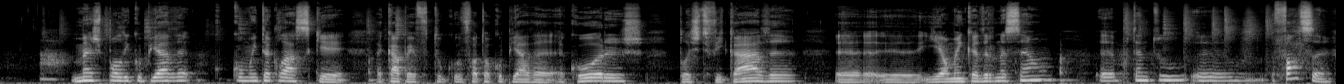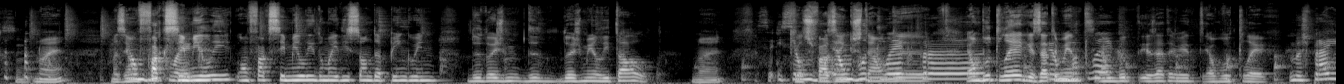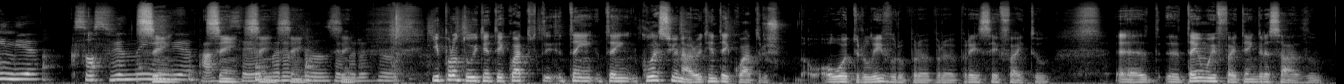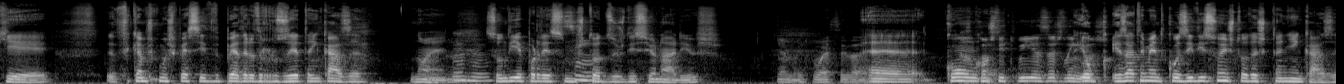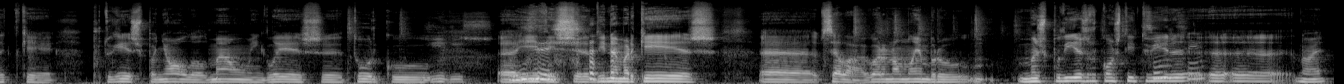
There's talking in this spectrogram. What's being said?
Mas policopiada com muita classe, que é a capa é fotocopiada a cores, plastificada uh, uh, e é uma encadernação, portanto, falsa, Sim. não é? Mas é, é um, um facsimile, um facsimile de uma edição da Penguin de, dois, de 2000 e tal não é? Isso que é eles um, fazem é um questão de. Para... É um bootleg, exatamente. É um bootleg. É um boot, exatamente, é um bootleg. Mas para a Índia, que só se vende na sim, Índia. Pá, sim, é sim, maravilhoso, sim, é maravilhoso. E pronto, o 84 tem, tem colecionar 84 ou outro livro para, para, para esse efeito. Uh, tem um efeito engraçado que é ficamos com uma espécie de pedra de roseta em casa, não é? Uhum. Se um dia perdêssemos todos os dicionários, é muito boa essa ideia. Uh, com, Constituías as línguas. Eu, exatamente, com as edições todas que tenho em casa, que é português, espanhol, alemão, inglês, uh, turco, Yiddish, uh, Yiddish dinamarquês, uh, sei lá, agora não me lembro, mas podias reconstituir, sim, sim. não é?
